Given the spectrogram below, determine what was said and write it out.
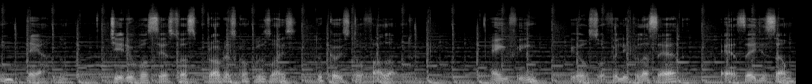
interno. Tire você suas próprias conclusões do que eu estou falando. Enfim, eu sou Felipe Lacerda. Essa edição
